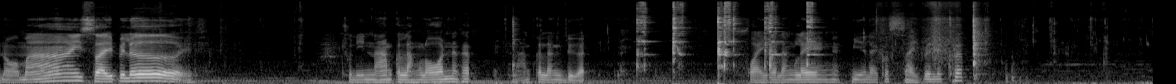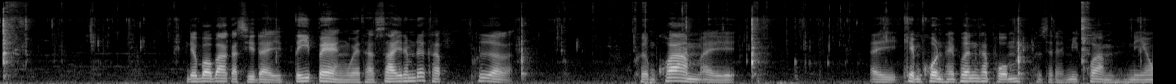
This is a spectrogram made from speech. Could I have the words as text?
หน่อไม้ใส่ไปเลย ช่วงนี้น้ำกำลังร้อนนะครับ น้ำกำลังเดือด ไฟกำลังแรง มีอะไรก็ใส่ไปเลยครับ เดี๋ยวบอบากับสีใดตีแป้งไว้ถ้าใส่น้ำเด้อครับ เพื่อเพิ่มความไอไอเข้มข้นให้เพิ่นครับผมเพื่อจะได้มีความเหนียว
